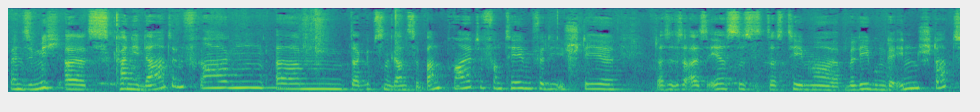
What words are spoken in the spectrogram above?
Wenn Sie mich als Kandidatin fragen, ähm, da gibt es eine ganze Bandbreite von Themen, für die ich stehe. Das ist als erstes das Thema Belebung der Innenstadt.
